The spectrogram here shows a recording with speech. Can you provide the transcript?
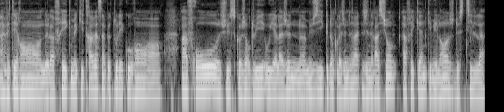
vétéran de l'Afrique mais qui traverse un peu tous les courants euh, afro jusqu'aujourd'hui où il y a la jeune musique donc la jeune généra- génération africaine qui mélange de style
